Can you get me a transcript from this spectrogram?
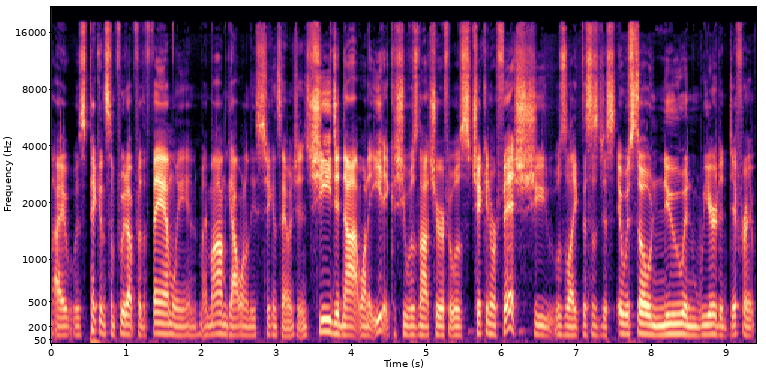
I was picking some food up for the family, and my mom got one of these chicken sandwiches, and she did not want to eat it because she was not sure if it was chicken or fish. She was like, "This is just." It was so new and weird and different.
